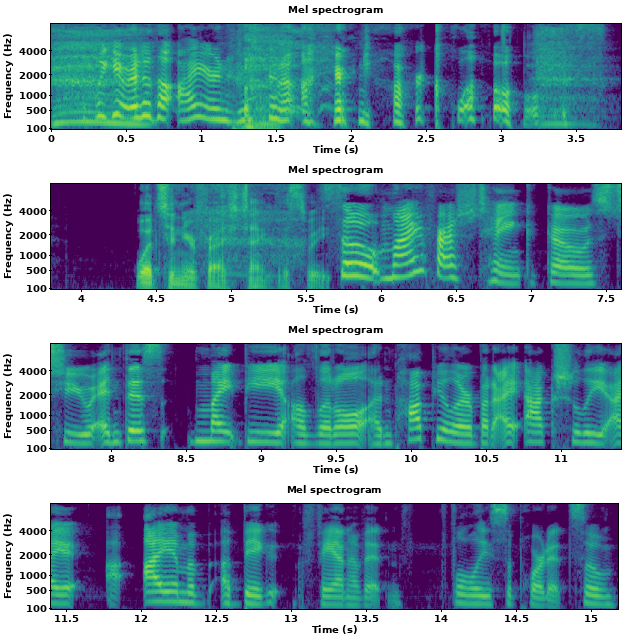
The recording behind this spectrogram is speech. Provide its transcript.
If we get rid of the iron, who's going to iron our clothes? What's in your fresh tank this week? So my fresh tank goes to, and this might be a little unpopular, but I actually I I am a, a big fan of it and fully support it. So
